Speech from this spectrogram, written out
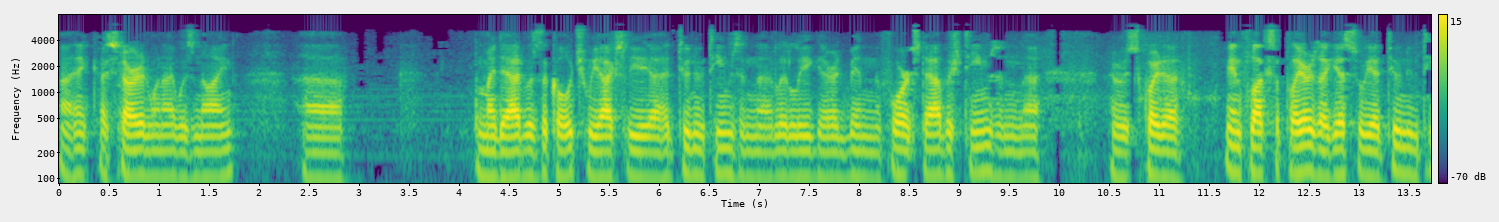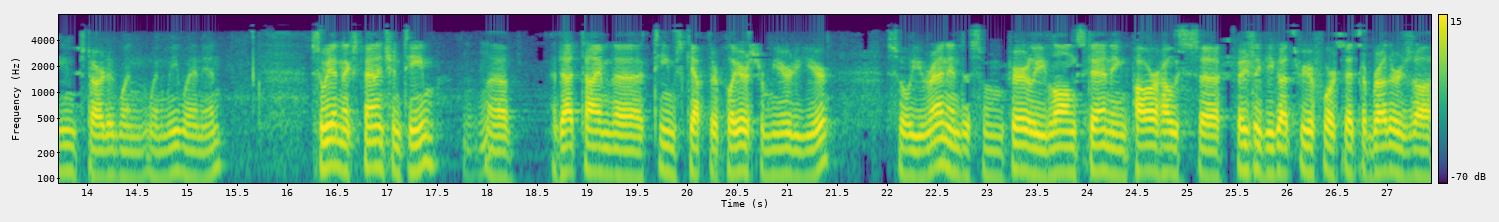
I think I started when I was nine. Uh, my dad was the coach. We actually uh, had two new teams in the little league. There had been four established teams, and uh, there was quite a influx of players, I guess. So we had two new teams started when when we went in. So we had an expansion team. Mm-hmm. Uh, at that time, the teams kept their players from year to year. So you ran into some fairly long-standing powerhouse, uh, especially if you got three or four sets of brothers uh,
